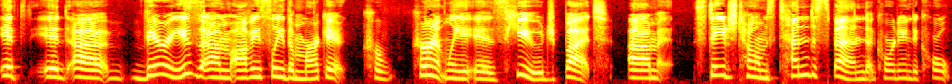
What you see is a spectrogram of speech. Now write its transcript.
it it uh, varies. Um, obviously, the market cur- currently is huge, but um, staged homes tend to spend, according to Col-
